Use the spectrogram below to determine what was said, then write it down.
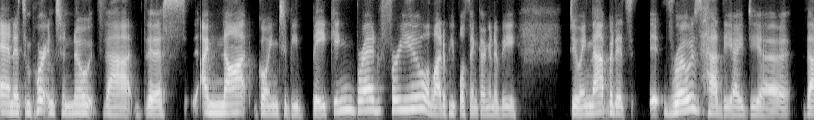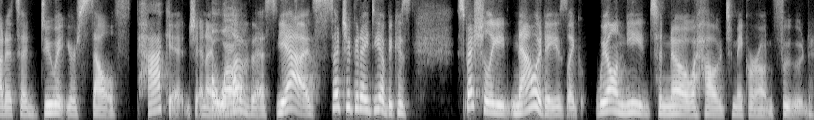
and it's important to note that this, I'm not going to be baking bread for you. A lot of people think I'm going to be doing that, but it's, it, Rose had the idea that it's a do it yourself package. And I oh, wow. love this. Yeah, it's such a good idea because especially nowadays like we all need to know how to make our own food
